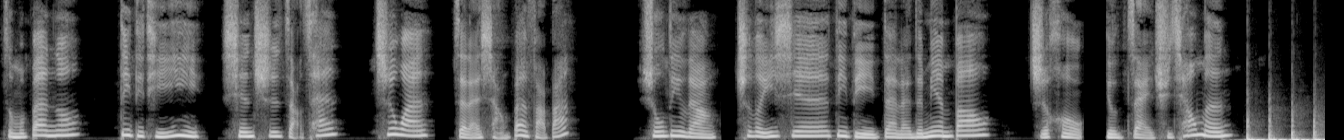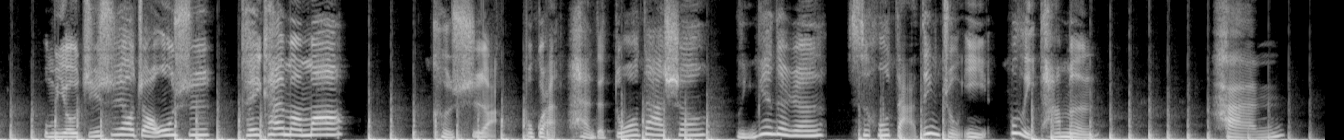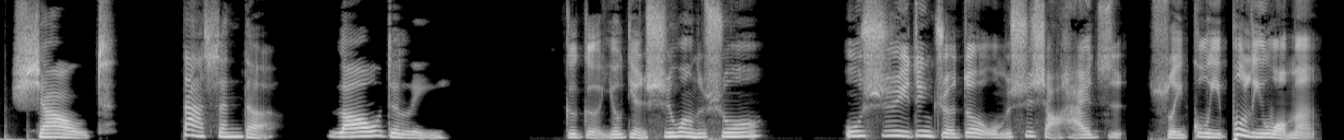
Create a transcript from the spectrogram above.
怎么办呢？弟弟提议先吃早餐，吃完再来想办法吧。兄弟俩吃了一些弟弟带来的面包，之后又再去敲门。我们有急事要找巫师，可以开门吗？可是啊，不管喊得多大声，里面的人似乎打定主意不理他们。喊，shout，大声的，loudly。哥哥有点失望地说：“巫师一定觉得我们是小孩子，所以故意不理我们。”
